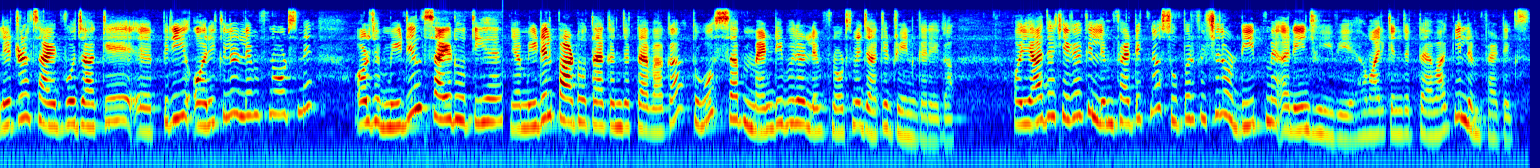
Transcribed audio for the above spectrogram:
लेटरल साइड वो जाके प्री ऑरिकुलर लिम्फ नोड्स में और जो मीडियल साइड होती है या मीडियल पार्ट होता है कंजक्टाइवा का तो वो सब मैंडिबुलर लिम्फ नोड्स में जाके ड्रेन करेगा। और याद रखिएगा कि लिम्फेटिक ना सुपरफिशियल और डीप में अरेंज हुई हुई है, हमारी कंजक्टाइवा की लिम्फेटिक्स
